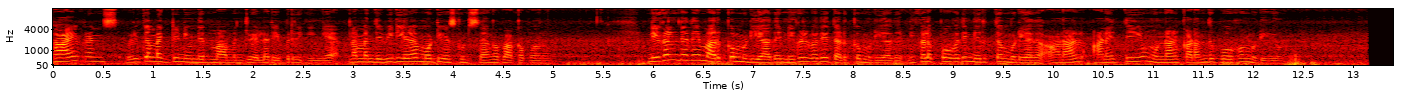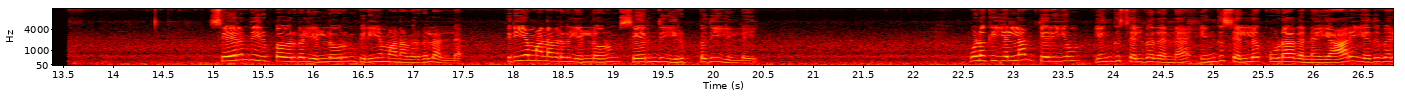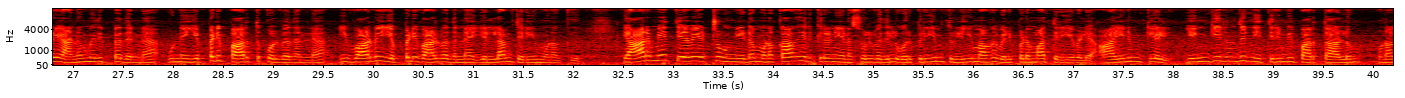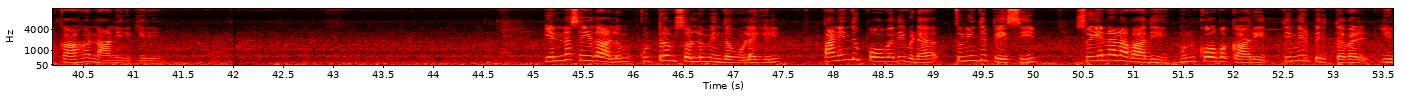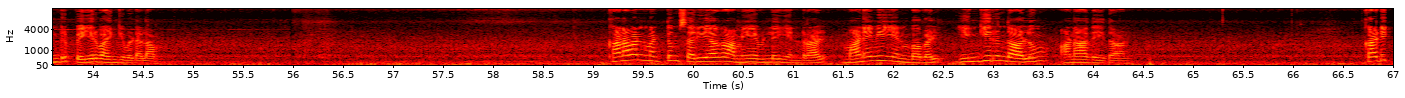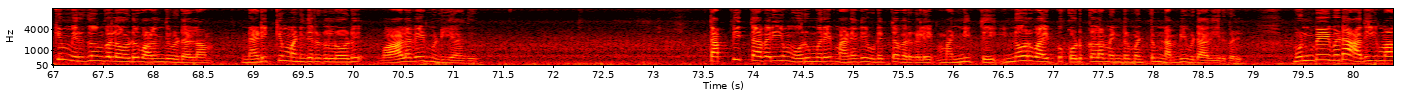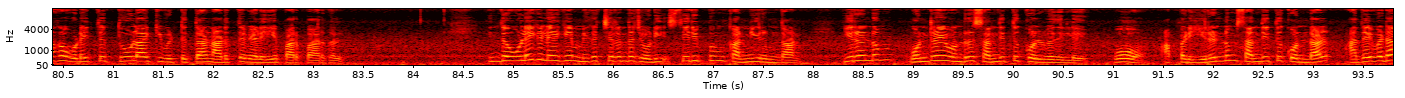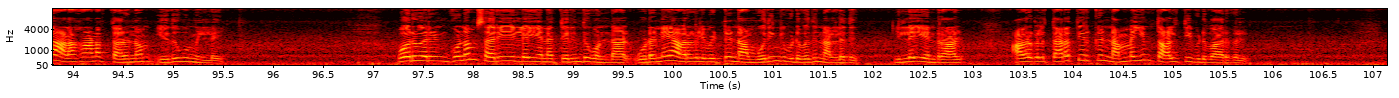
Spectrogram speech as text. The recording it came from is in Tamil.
Hi friends welcome back to new Nirma Manju எல்லோரும் எப்படி இருக்கீங்க? நம்ம இந்த வீடியோவில் மோட்டிவேஷன் குட்ஸ் தாங்க பார்க்க போகிறோம் நிகழ்ந்ததை மறுக்க முடியாது நிகழ்வதை தடுக்க முடியாது நிகழப்போவதை நிறுத்த முடியாது. ஆனால் அனைத்தையும் முன்னால் கடந்து போக முடியும். சேர்ந்து இருப்பவர்கள் எல்லோரும் பிரியமானவர்கள் அல்ல. பிரியமானவர்கள் எல்லோரும் சேர்ந்து இருப்பது இல்லை. உனக்கு எல்லாம் தெரியும் எங்கு செல்வதென்ன எங்கு செல்லக்கூடாதென்ன யாரை எதுவரை அனுமதிப்பதென்ன உன்னை எப்படி பார்த்து கொள்வதென்ன இவ்வாழ்வை எப்படி வாழ்வதென்ன எல்லாம் தெரியும் உனக்கு. யாருமே தேவையற்ற உன்னிடம் உனக்காக இருக்கிறேன் என சொல்வதில் ஒரு பிரியும் துல்லியமாக வெளிப்படமா தெரியவில்லை. ஆயினும் கேள் எங்கிருந்து நீ திரும்பி பார்த்தாலும் உனக்காக நான் இருக்கிறேன். என்ன செய்தாலும் குற்றம் சொல்லும் இந்த உலகில் பணிந்து போவதை விட துணிந்து பேசி சுயநலவாதி முன்கோபக்காரி திமிர் பிரித்தவள் என்று பெயர் வாங்கிவிடலாம் கணவன் மட்டும் சரியாக அமையவில்லை என்றால் மனைவி என்பவள் எங்கிருந்தாலும் அனாதைதான். கடிக்கும் மிருகங்களோடு வாழ்ந்து விடலாம். நடிக்கும் மனிதர்களோடு வாழவே முடியாது. தப்பித் தவறியும் ஒருமுறை மனதை உடைத்தவர்களை மன்னித்து இன்னொரு வாய்ப்பு கொடுக்கலாம் என்று மட்டும் நம்பிவிடாதீர்கள். முன்பை விட அதிகமாக உடைத்து தூளாக்கிவிட்டுத்தான் அடுத்த வேலையை பார்ப்பார்கள். இந்த உலகிலேயே மிகச்சிறந்த ஜோடி சிரிப்பும் கண்ணீரும் தான் இரண்டும் ஒன்றை ஒன்று சந்தித்துக் கொள்வதில்லை. ஓ அப்படி இரண்டும் சந்தித்து கொண்டால் அதைவிட அழகான தருணம் எதுவும் இல்லை ஒருவரின் குணம் சரியில்லை என தெரிந்து கொண்டால் உடனே அவர்களை விட்டு நாம் ஒதுங்கி விடுவது நல்லது. இல்லை என்றால் அவர்கள் தரத்திற்கு நம்மையும் தாழ்த்தி விடுவார்கள்.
